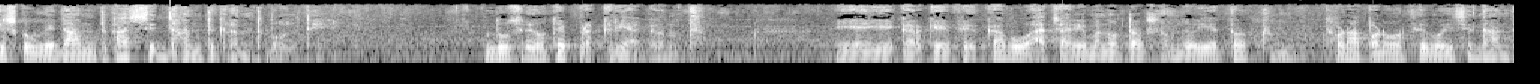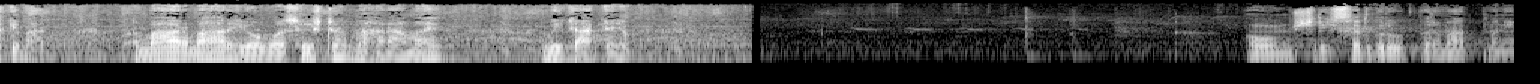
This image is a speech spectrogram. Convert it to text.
इसको वेदांत का सिद्धांत ग्रंथ बोलते हैं। दूसरे होते प्रक्रिया ग्रंथ। ये ये करके फिर कब वो आचार्य बनो, तब समझो, ये तो थोड़ा पढ़ो और फिर वही सिद्धांत की बात। तो बार बार योग वशिष्ठ महारामायण विचारने योग ओम श्री सदगुरु परमात्मा ने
